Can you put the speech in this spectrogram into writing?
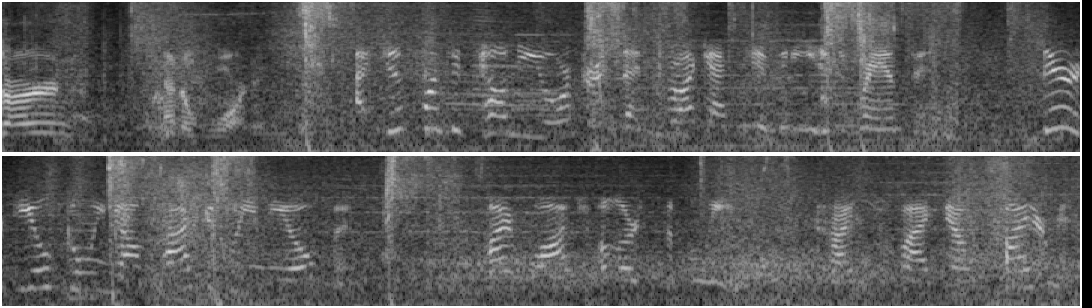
concern and a warning. I just want to tell New Yorkers that drug activity is rampant. There are deals going down practically in the open. My watch alerts the police, tries to flag down Spider-Man.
